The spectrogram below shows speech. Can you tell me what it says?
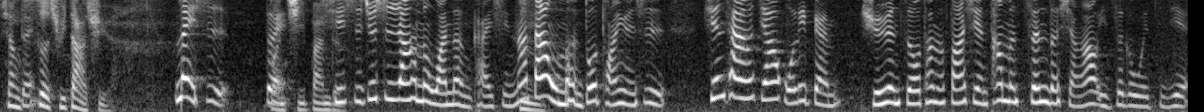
像社区大学。类似对晚期班其，实就是让他们玩得很开心。那嗯当然，我们很多团员是先参加活力表演学院之后，他们发现他们真的想要以这个为职业，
